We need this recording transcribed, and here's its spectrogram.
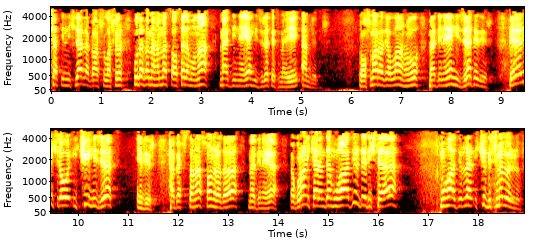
çətinliklərlə qarşılaşır. Bu dəfə Məhəmməd s.ə.v ona Mədinəyə hicrət etməyi əmr edir. Və Osman radiyallahu anhu Mədinəyə hicrət edir. Beləliklə o iki hicrət edir. Həbəşistana, sonra da Mədinəyə. Və Quran-ı kərimdə mühacir dedikdə, mühacirlər iki qismə bölünür.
